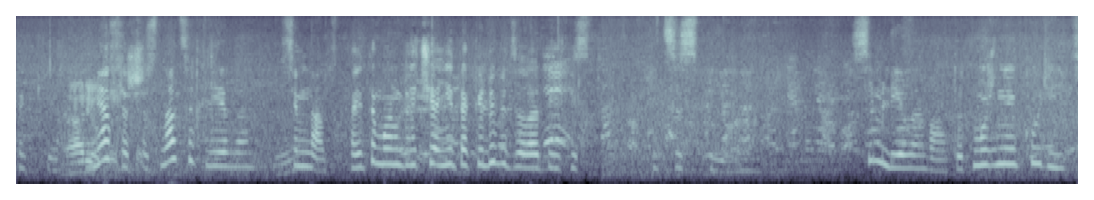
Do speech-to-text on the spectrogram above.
такие. Мясо 16 лева, 17. Поэтому англичане так и любят золотые пески. Пицца с пивом. 7 лева. А, тут можно и курить.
